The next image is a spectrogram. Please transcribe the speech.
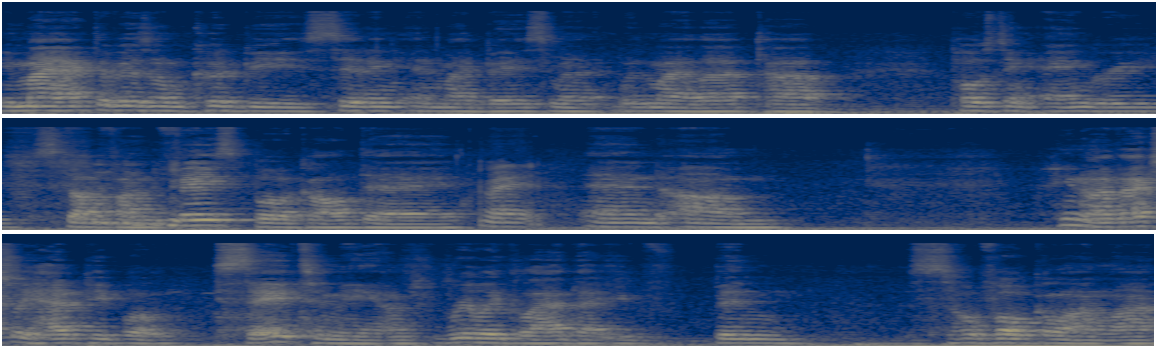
Mean, my activism could be sitting in my basement with my laptop, posting angry stuff on Facebook all day, Right. and um, you know, I've actually had people say to me, "I'm really glad that you've been so vocal online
